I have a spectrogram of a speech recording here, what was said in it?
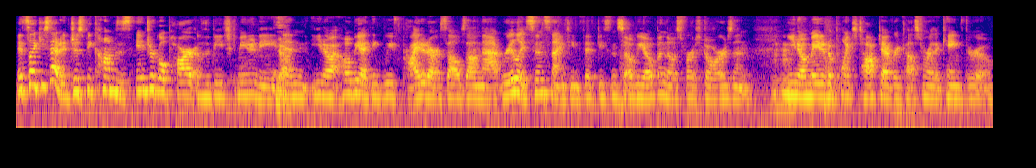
it's like you said, it just becomes this integral part of the beach community. Yeah. And, you know, at Hobie, I think we've prided ourselves on that really since 1950, since Hobie opened those first doors and, Mm-hmm. you know, made it a point to talk to every customer that came through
